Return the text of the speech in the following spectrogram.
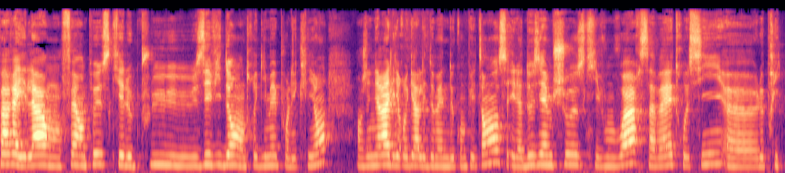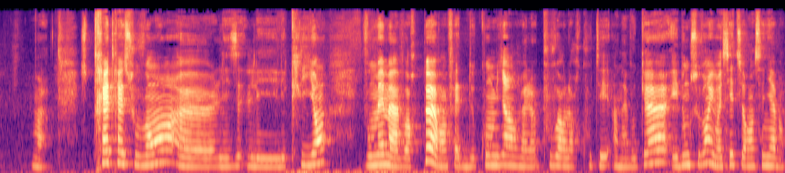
Pareil, là, on fait un peu ce qui est le plus évident, entre guillemets, pour les clients. En général, ils regardent les domaines de compétences. Et la deuxième chose qu'ils vont voir, ça va être aussi euh, le prix. Très, très souvent, les, les, les clients vont même avoir peur en fait de combien va pouvoir leur coûter un avocat et donc souvent ils vont essayer de se renseigner avant.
